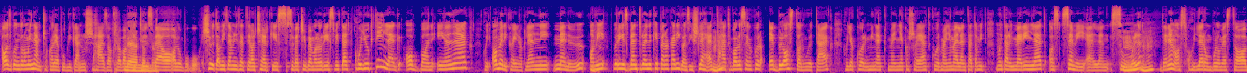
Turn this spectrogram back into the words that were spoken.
azt gondolom, hogy nem csak a republikánus házakra van nem, kitűzve nem, nem. A, a lobogó. Sőt, amit említettél a Cserkész Szövetségben való részvétel, hogy ők tényleg abban élnek, like hogy amerikainak lenni menő, ami uh-huh. részben tulajdonképpen akár igaz is lehet, uh-huh. tehát valószínűleg akkor ebből azt tanulták, hogy akkor minek menjek a saját kormányom ellen. Tehát amit mondtál, hogy merénylet, az személy ellen szól, uh-huh. de nem az, hogy lerombolom ezt a,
